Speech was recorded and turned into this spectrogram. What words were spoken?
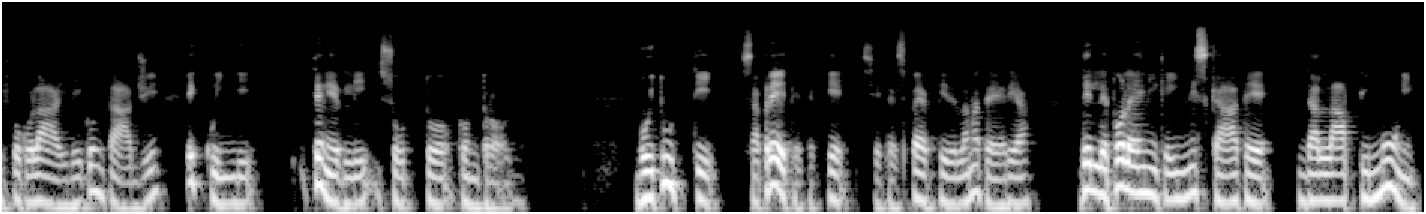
i focolai dei contagi e quindi tenerli sotto controllo. Voi tutti saprete, perché siete esperti della materia, delle polemiche innescate dall'app Immuni,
